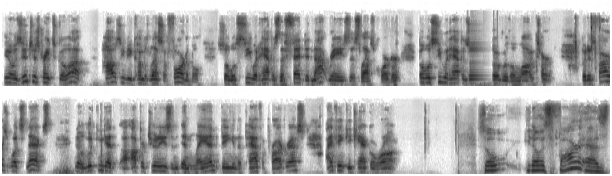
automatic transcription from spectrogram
You know, as interest rates go up, housing becomes less affordable. So we'll see what happens. The Fed did not raise this last quarter, but we'll see what happens over the long term. But as far as what's next, you know, looking at uh, opportunities in, in land being in the path of progress, I think you can't go wrong. So, you know, as far as,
